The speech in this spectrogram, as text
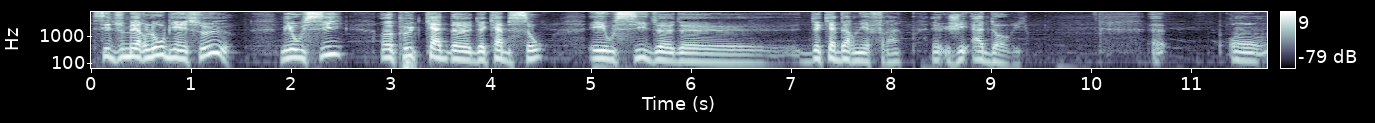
C'est du merlot, bien sûr, mais aussi un peu de, cab- de, de Cabsault et aussi de, Cabernet Franc. Euh, J'ai adoré. Euh, on,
